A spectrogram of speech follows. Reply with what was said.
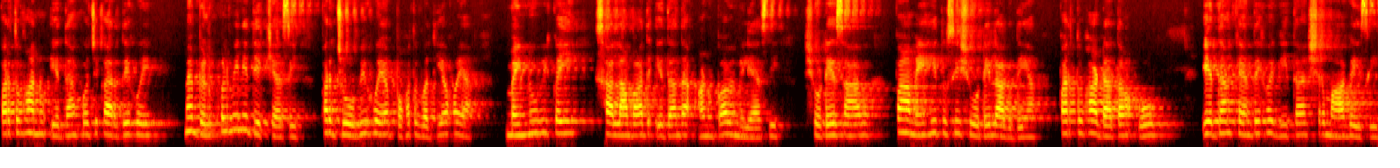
ਪਰ ਤੁਹਾਨੂੰ ਇਦਾਂ ਕੁਝ ਕਰਦੇ ਹੋਏ ਮੈਂ ਬਿਲਕੁਲ ਵੀ ਨਹੀਂ ਦੇਖਿਆ ਸੀ, ਪਰ ਜੋ ਵੀ ਹੋਇਆ ਬਹੁਤ ਵਧੀਆ ਹੋਇਆ। ਮੈਨੂੰ ਵੀ ਕਈ ਸਾਲਾਂ ਬਾਅਦ ਇਦਾਂ ਦਾ ਅਨੁਭਵ ਮਿਲਿਆ ਸੀ। ਛੋਟੇ ਸਾਹਿਬ, ਭਾਵੇਂ ਹੀ ਤੁਸੀਂ ਛੋਟੇ ਲੱਗਦੇ ਆ, ਪਰ ਤੁਹਾਡਾ ਤਾਂ ਉਹ ਇਦਾਂ ਕਹਿੰਦੇ ਹੋਏ ਗੀਤਾ ਸ਼ਰਮਾ ਗਈ ਸੀ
